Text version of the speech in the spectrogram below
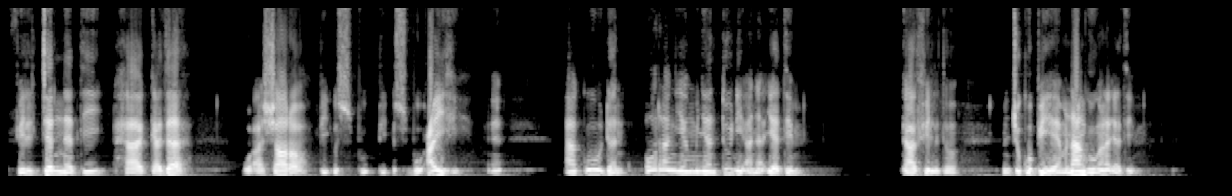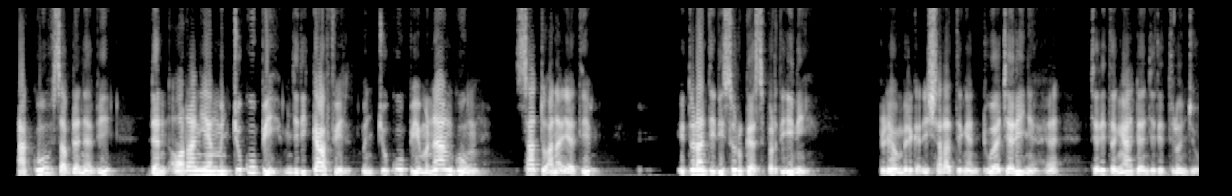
fil jannati hakadha wa asyara bi usbu bi usbu'aihi ya. Aku dan orang yang menyantuni anak yatim kafil itu mencukupi ya menanggung anak yatim. Aku sabda Nabi dan orang yang mencukupi menjadi kafil, mencukupi menanggung satu anak yatim itu nanti di surga seperti ini. Beliau memberikan isyarat dengan dua jarinya, ya, jari tengah dan jari telunjuk,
